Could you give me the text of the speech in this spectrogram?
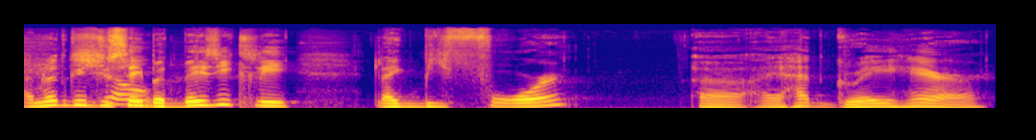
I'm not going to say, but basically, like before, uh, I had gray hair.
